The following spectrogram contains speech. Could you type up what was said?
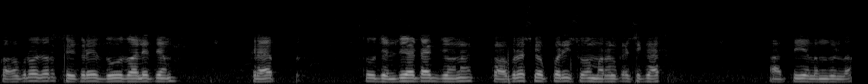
कॉकरोच और केकड़े दो डाले थे हम। क्रैप तो जल्दी अटैक जो है ना, कॉकरोच के ऊपर ही हुआ मरल का शिकार। आती है अलहमदिल्ला।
